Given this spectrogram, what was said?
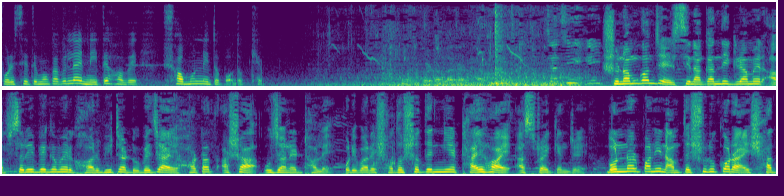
পরিস্থিতি মোকাবিলায় নিতে হবে সমন্বিত পদক্ষেপ। সুনামগঞ্জের সিনাকান্দি গ্রামের আফসরি বেগমের ঘর ভিটা ডুবে যায় হঠাৎ আসা উজানের ঢলে। পরিবারের সদস্যদের নিয়ে ঠাঁই হয় আশ্রয় কেন্দ্রে। বন্যার পানি নামতে শুরু করায় সাত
